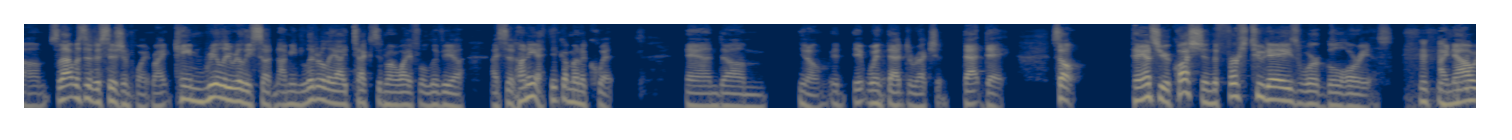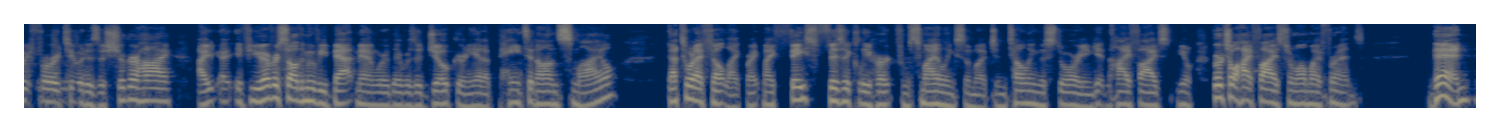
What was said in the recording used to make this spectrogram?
Um, so that was the decision point, right? Came really, really sudden. I mean, literally, I texted my wife Olivia. I said, "Honey, I think I'm going to quit," and um, you know, it it went that direction that day. So to answer your question, the first two days were glorious. I now refer to it as a sugar high. I, if you ever saw the movie Batman, where there was a Joker and he had a painted-on smile, that's what I felt like. Right, my face physically hurt from smiling so much and telling the story and getting high fives, you know, virtual high fives from all my friends. Then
